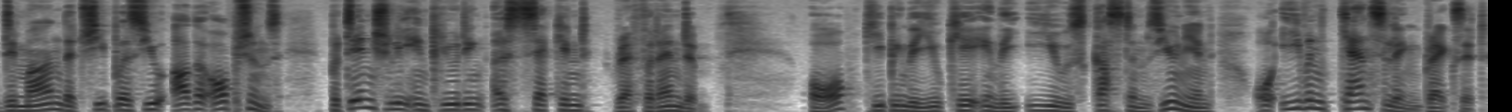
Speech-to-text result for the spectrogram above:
demand that she pursue other options, potentially including a second referendum, or keeping the UK in the EU's customs union, or even cancelling Brexit.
